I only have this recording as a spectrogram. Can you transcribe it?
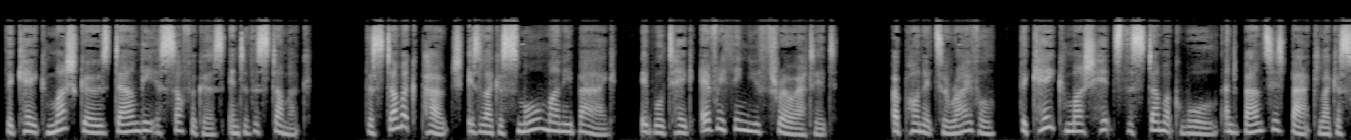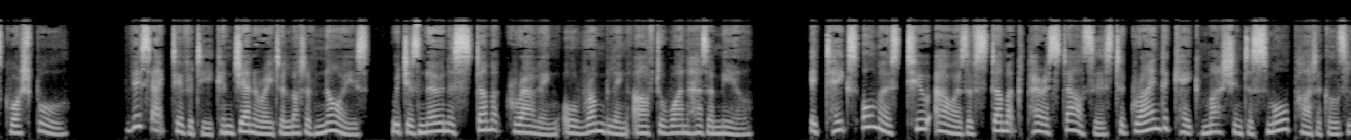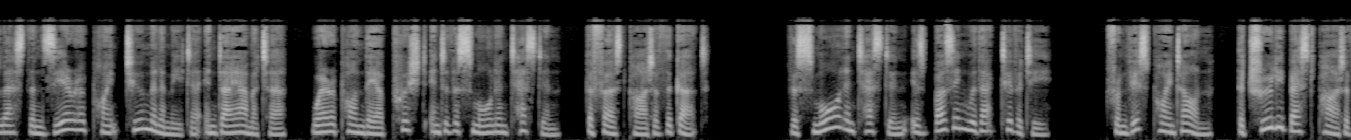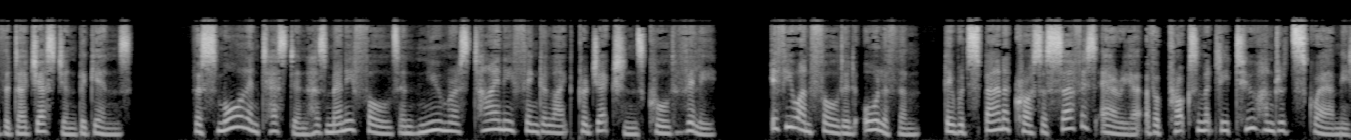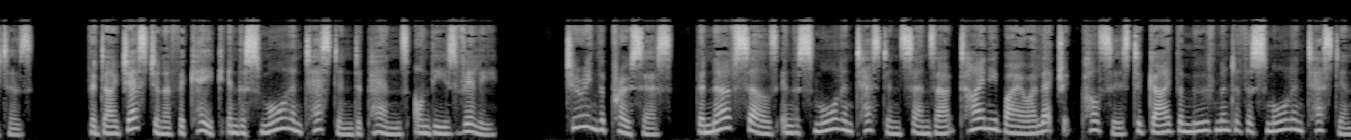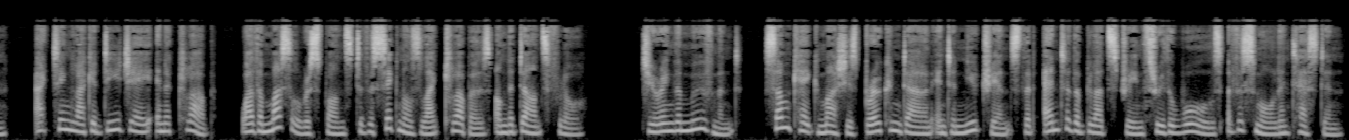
The cake mush goes down the esophagus into the stomach. The stomach pouch is like a small money bag, it will take everything you throw at it. Upon its arrival, the cake mush hits the stomach wall and bounces back like a squash ball. This activity can generate a lot of noise, which is known as stomach growling or rumbling after one has a meal. It takes almost two hours of stomach peristalsis to grind the cake mush into small particles less than 0.2 mm in diameter, whereupon they are pushed into the small intestine, the first part of the gut. The small intestine is buzzing with activity. From this point on, the truly best part of the digestion begins. The small intestine has many folds and numerous tiny finger like projections called villi. If you unfolded all of them, they would span across a surface area of approximately 200 square meters. The digestion of the cake in the small intestine depends on these villi. During the process, the nerve cells in the small intestine sends out tiny bioelectric pulses to guide the movement of the small intestine, acting like a DJ in a club while the muscle responds to the signals like clubbers on the dance floor. During the movement, some cake mush is broken down into nutrients that enter the bloodstream through the walls of the small intestine.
